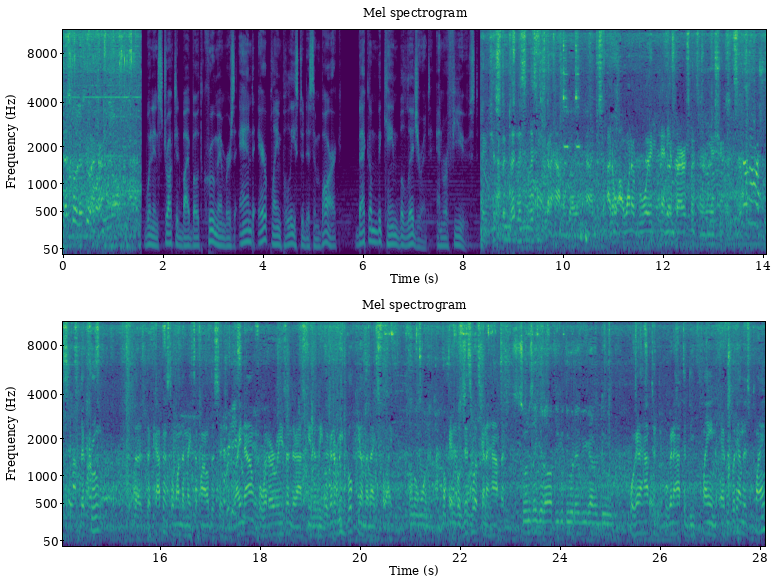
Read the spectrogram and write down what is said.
let's go. Let's go. it. Okay. When instructed by both crew members and airplane police to disembark, Beckham became belligerent and refused. Just li- li- listen, listen what's going to happen, brother. I just, I don't, I want to avoid any embarrassments or any issues. The crew, the, the captain's the one that makes the final decision. Right now, for whatever reason, they're asking you to leave. They're going to rebook you on the next flight. I don't want it. Okay, well, this is what's going to happen. As soon as they get off, you can do whatever you gotta do. We're going to have to, we're going to have to deplane everybody on this plane,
